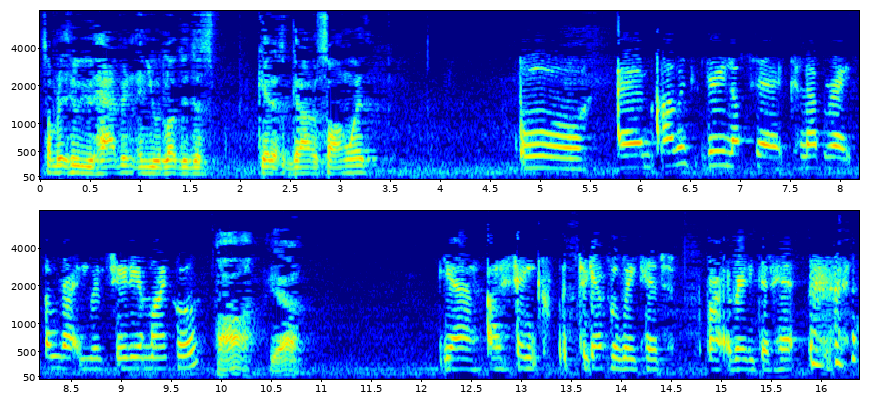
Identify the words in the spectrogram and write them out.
Somebody who you haven't and you would love to just get a, get on a song with? Oh, um, I would really love to collaborate songwriting with Julia Michael. Ah, yeah. Yeah, I think together we could write a really good hit.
